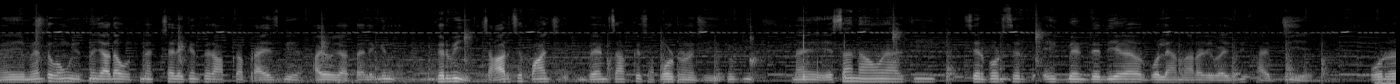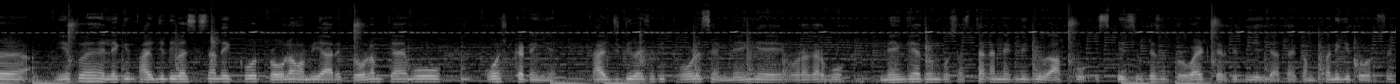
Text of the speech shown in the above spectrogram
मैं तो कहूँ जितना ज़्यादा उतना अच्छा लेकिन फिर आपका प्राइस भी हाई हो जाता है। लेकिन फिर भी चार से पाँच ब्रांड्स आपके सपोर्ट होने चाहिए, क्योंकि नहीं ऐसा ना हो यार कि सिर्फ़ और सिर्फ़ एक ब्रांड दे दिया गया और बोले हमारा डिवाइस भी फाइव जी है। और ये तो है, लेकिन फाइव जी डिवाइस के साथ एक और प्रॉब्लम अभी आ रही प्रॉब्लम क्या है? वो कॉस्ट कटिंग है। फाइव जी डिवाइस अभी थोड़े से महँगे हैं, और अगर वो महँगे हैं तो उनको सस्ता करने के लिए जो आपको स्पेसिफिकेशन प्रोवाइड करके दिया जाता है कंपनी की तौर से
